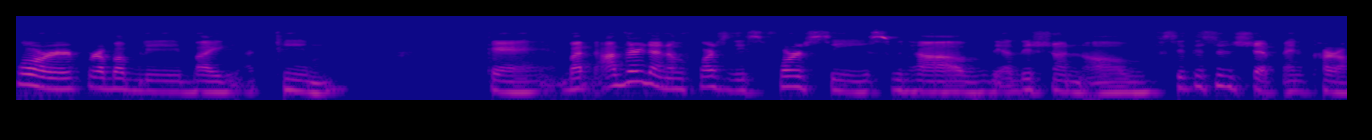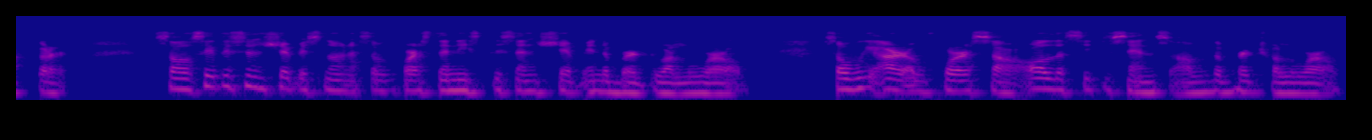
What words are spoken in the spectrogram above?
or probably by a team. Okay, but other than, of course, these four C's, we have the addition of citizenship and character. So citizenship is known as, of course, the citizenship in the virtual world. So we are, of course, uh, all the citizens of the virtual world.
